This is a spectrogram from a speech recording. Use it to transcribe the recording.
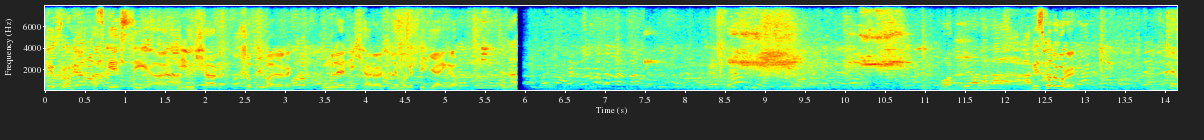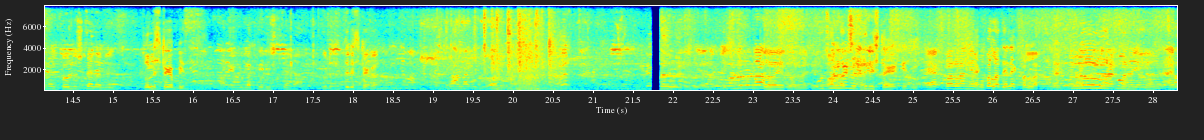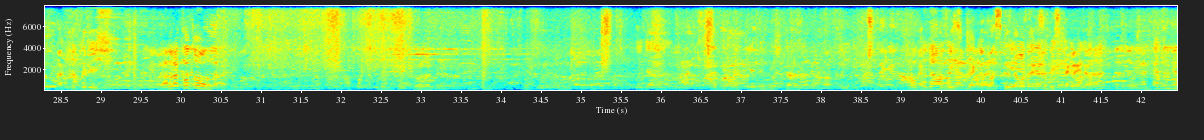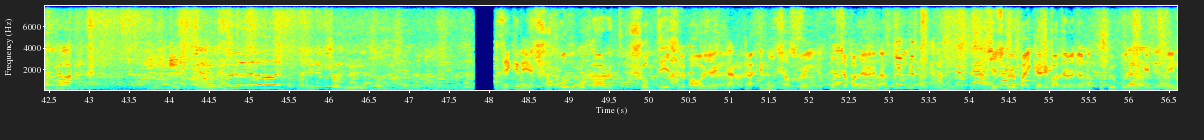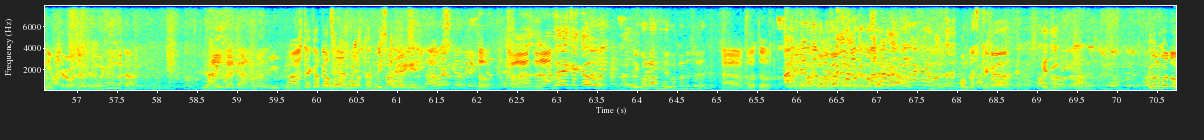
ওকে ব্রন আজকে এসেছি নিমসার সবজি বাজারে। কুমিল্লার নিশার আসলে এমন একটি জায়গা। পিস কত করে? চল্লিশ টাকা পিস চল্লিশ টাকা পিস তিরিশ টাকা। তিরিশ টাকা কেজি। এক পাল্লা এক পাল্লা দেন এক পাল্লা একশো তিরিশ। পাল্লা কত? টাকা পাঁচ কেজি দাম একশো বিশ টাকা এটা। যেখানে সকল প্রকার সবজি আসলে পাওয়া যায় টাটকা এবং সাশ্রয়ী খুচরা বাজারে এটা। বিশেষ করে পাইকারি বাজারের জন্য খুবই উপযোগী এই নিমসার বাজার। বিশ টাকা পাল্লা অর্থাৎ বিশ টাকা কেজি। হ্যাঁ কত? কত ভাই বরবটি কত? পঞ্চাশ টাকা কেজি। বেগুন কত?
